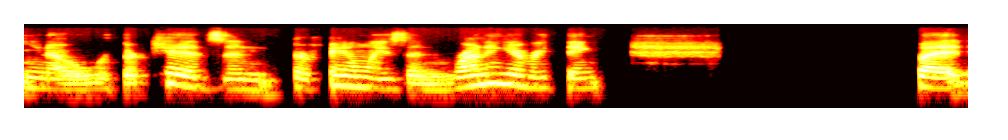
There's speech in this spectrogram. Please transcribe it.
you know, with their kids and their families and running everything. But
